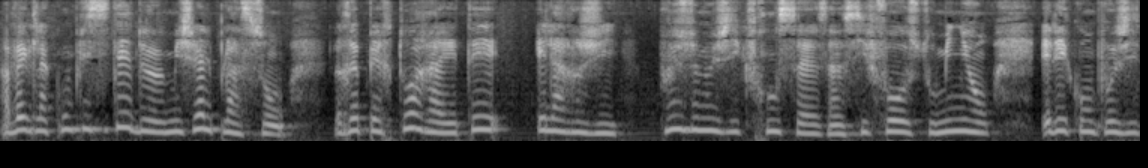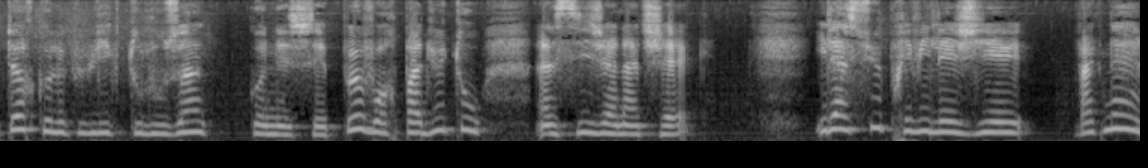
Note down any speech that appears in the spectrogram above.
Avec la complicité de Michel Plasson, le répertoire a été élargi, plus de musique française, ainsi fausse ou mignon, et des compositeurs que le public toulousain connaissait peu, voire pas du tout, ainsi Janacek. Il a su privilégier Wagner,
